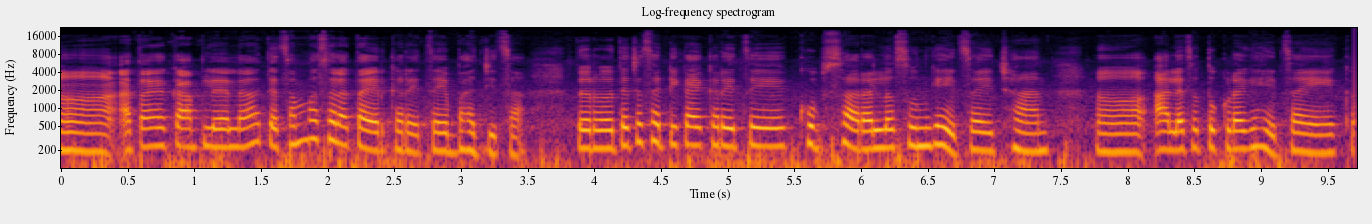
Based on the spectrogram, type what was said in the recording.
आता का आपल्याला त्याचा मसाला तयार करायचा आहे भाजीचा? तर त्याच्यासाठी काय करायचं आहे खूप सारा लसूण घ्यायचा आहे छान. आल्याचा तुकडा घ्यायचा आहे. एक,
